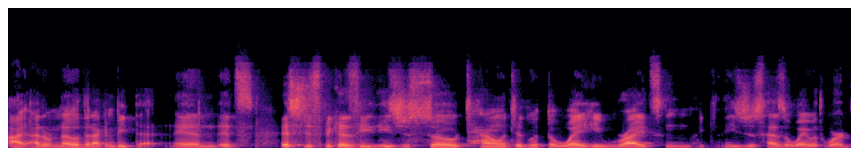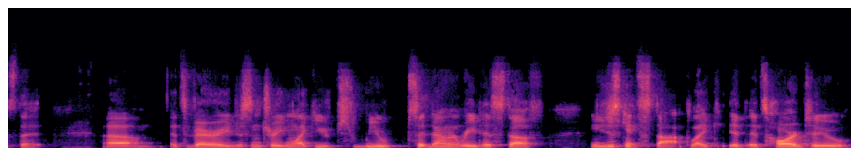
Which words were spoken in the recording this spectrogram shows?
I, I don't know that I can beat that. And it's it's just because he, he's just so talented with the way he writes and like he just has a way with words that um, it's very just intriguing. Like you you sit down and read his stuff, and you just can't stop. Like it, it's hard to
